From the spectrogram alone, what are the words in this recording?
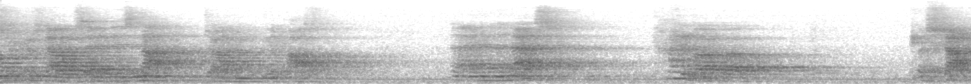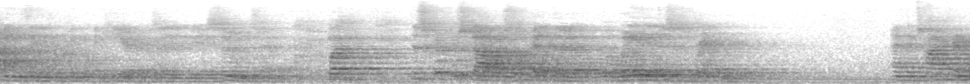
scripture scholars that it is not John the Apostle. And, and that's kind of a, a, a shocking thing for people to hear because they, they assume it's him. But the scripture scholars look at the, the way that this is written and the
